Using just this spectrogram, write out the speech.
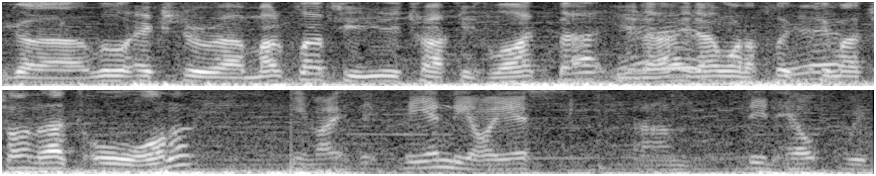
you got a little extra uh, mud flaps. Your, your truck is like that. You know, you don't want to flick too much on. That's all on it. you know, the, the NDIS um, did help with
